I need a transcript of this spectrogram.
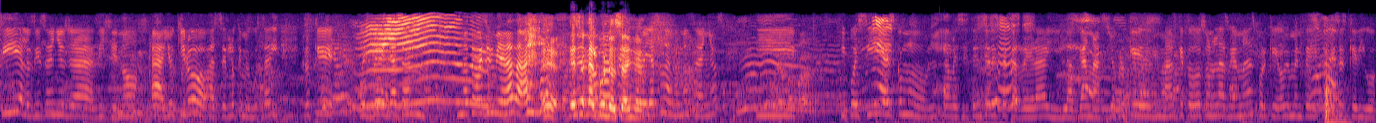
Sí, a los 10 años ya dije, no, ah, yo quiero hacer lo que me gusta y creo que, pues, ve, ya son, no te voy a decir mi edad. Eh, ya son algunos años. Pero ya son algunos años y pues sí, es como la resistencia de esta carrera y las ganas. Yo creo que más que todo son las ganas, porque obviamente hay veces que digo,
